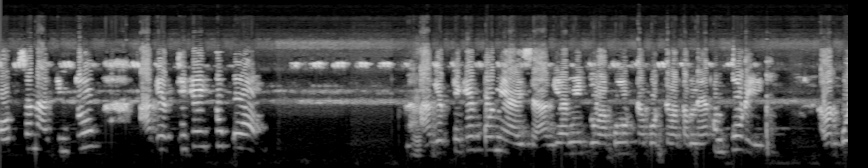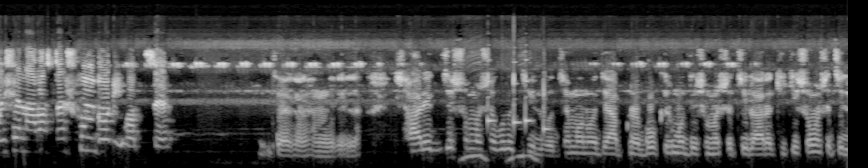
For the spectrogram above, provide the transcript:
হচ্ছে না কিন্তু আগের থেকে একটু কম। হ্যাঁ। আগের থেকে কমে আইছে। আগে আমি দোয়া কোনটা করতে পারতাম না এখন পড়ি আবার বসে নামাজটা সুন্দরই হচ্ছে। যাক আলহামদুলিল্লাহ। শারীরিক যে সমস্যাগুলো ছিল যেমন ওই যে আপনার বুকের মধ্যে সমস্যা ছিল আর কি কি সমস্যা ছিল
